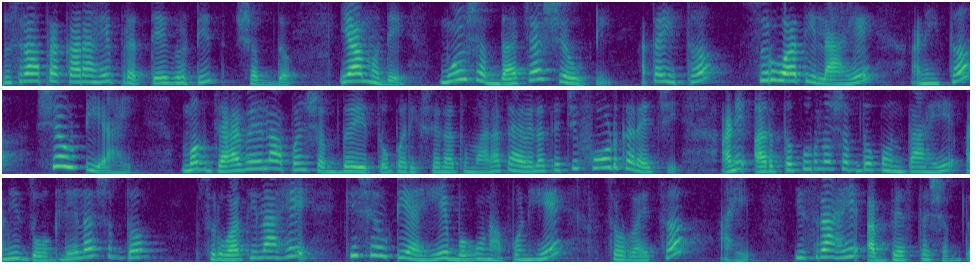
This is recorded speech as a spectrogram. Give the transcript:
दुसरा प्रकार आहे प्रत्ययघटित शब्द. यामध्ये मूळ शब्दाच्या शेवटी. आता इथं सुरुवातीला आहे आणि इथं शेवटी आहे. मग ज्या वेळेला आपण शब्द येतो परीक्षेला तुम्हाला त्यावेळेला त्याची फोड करायची. आणि अर्थपूर्ण शब्द कोणता आहे? आणि जोडलेला शब्द सुरुवातीला आहे की शेवटी आहे हे बघून आपण हे सोडवायचं आहे. तिसरा आहे अभ्यस्त शब्द.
